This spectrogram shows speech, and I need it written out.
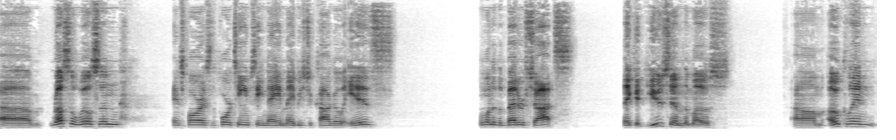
Um, Russell Wilson, as far as the four teams he named, maybe Chicago is one of the better shots. They could use him the most. Um, Oakland,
